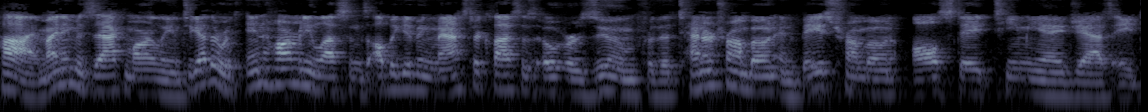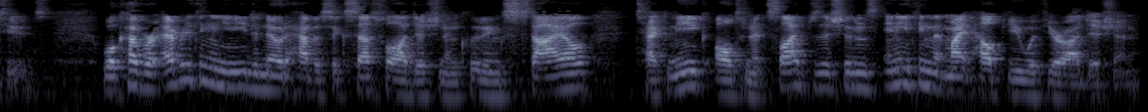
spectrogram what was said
Hi, my name is Zach Marley, and together with In Harmony Lessons, I'll be giving master classes over Zoom for the tenor trombone and bass trombone All-State TMEA Jazz Etudes. We'll cover everything you need to know to have a successful audition, including style, technique, alternate slide positions, anything that might help you with your audition.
